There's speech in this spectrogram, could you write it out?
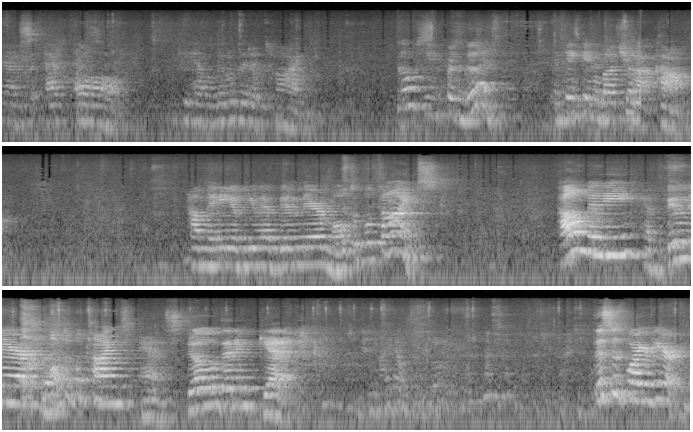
Yes, at all. If you have a little bit of time. Go see for good. And thinking about your .com. How many of you have been there multiple times? How many have been there multiple times and still didn't get it? This is why you're here.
